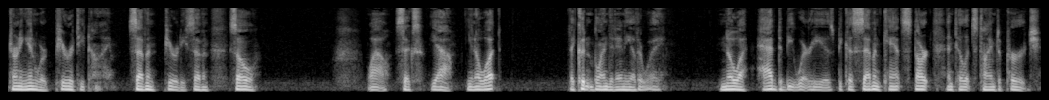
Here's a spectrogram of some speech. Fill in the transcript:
turning inward, purity time. Seven, purity, seven. So, wow, six. Yeah, you know what? They couldn't blend it any other way. Noah had to be where he is because seven can't start until it's time to purge.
